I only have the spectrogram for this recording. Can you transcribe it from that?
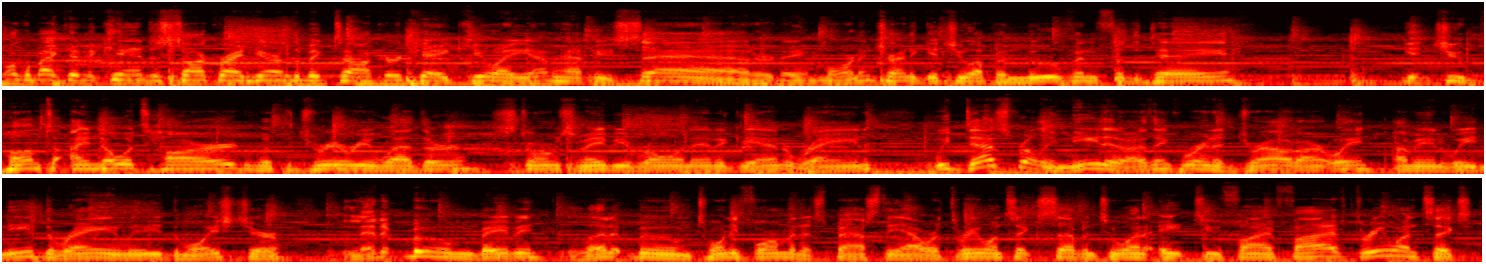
Welcome back into Kansas Talk right here on the Big Talker, KQAM. Happy Saturday morning. Trying to get you up and moving for the day. Get you pumped. I know it's hard with the dreary weather. Storms may be rolling in again, rain. We desperately need it. I think we're in a drought, aren't we? I mean, we need the rain, we need the moisture. Let it boom, baby. Let it boom. 24 minutes past the hour. 316 721 8255. 316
